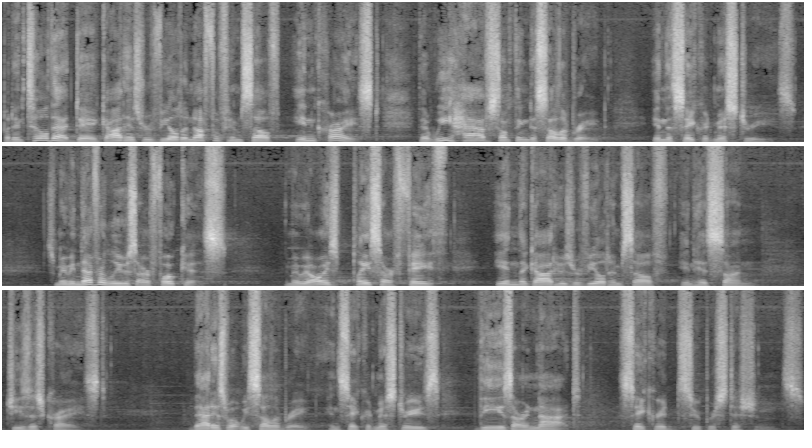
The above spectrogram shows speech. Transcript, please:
But until that day, God has revealed enough of Himself in Christ that we have something to celebrate in the sacred mysteries. So may we never lose our focus. And may we always place our faith in the God who's revealed himself in his Son, Jesus Christ. That is what we celebrate in sacred mysteries. These are not sacred superstitions.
